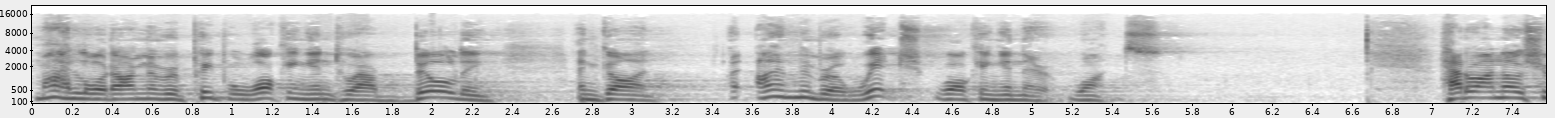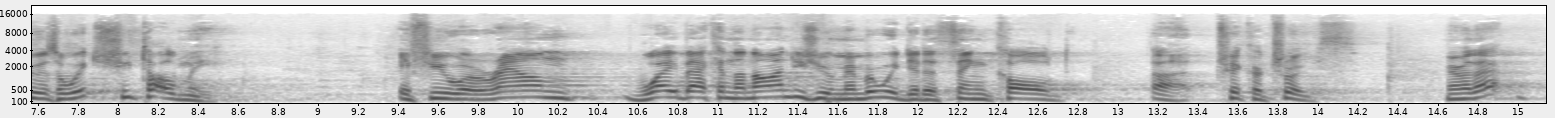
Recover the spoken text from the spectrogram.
My Lord, I remember people walking into our building and going, I remember a witch walking in there once. How do I know she was a witch? She told me. If you were around way back in the 90s, you remember we did a thing called uh, Trick or Truth. Remember that?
